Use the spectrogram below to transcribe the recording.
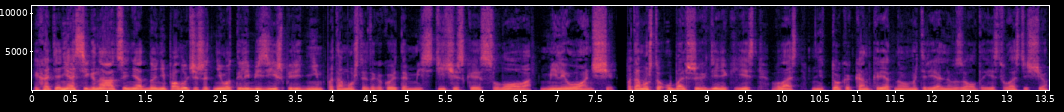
И хотя ни ассигнации ни одной не получишь от него, ты лебезишь перед ним, потому что это какое-то мистическое слово, миллионщик. Потому что у больших денег есть власть не только конкретного материального золота, есть власть еще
